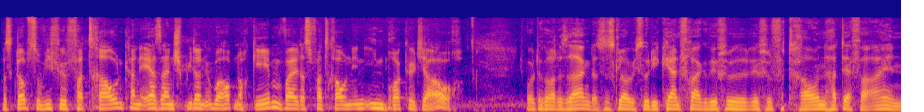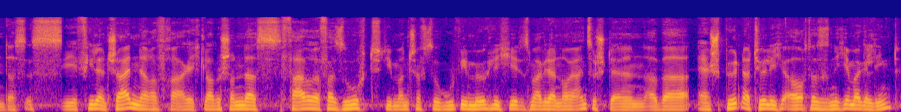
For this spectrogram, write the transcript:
Was glaubst du, wie viel Vertrauen kann er seinen Spielern überhaupt noch geben? Weil das Vertrauen in ihn bröckelt ja auch. Ich wollte gerade sagen, das ist, glaube ich, so die Kernfrage, wie viel, wie viel Vertrauen hat der Verein? Das ist die viel entscheidendere Frage. Ich glaube schon, dass Favre versucht, die Mannschaft so gut wie möglich jedes Mal wieder neu einzustellen. Aber er spürt natürlich auch, dass es nicht immer gelingt.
